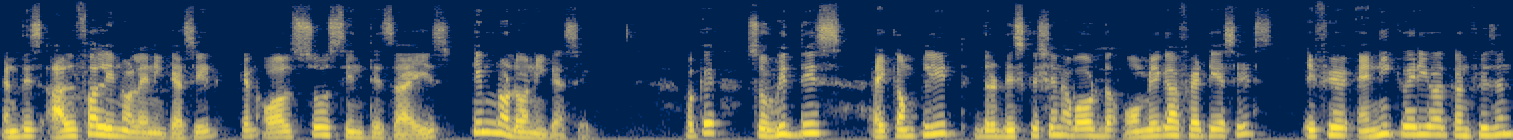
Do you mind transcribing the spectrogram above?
And this alpha linolenic acid can also synthesize timnodonic acid okay so with this i complete the discussion about the omega fatty acids if you have any query or confusion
